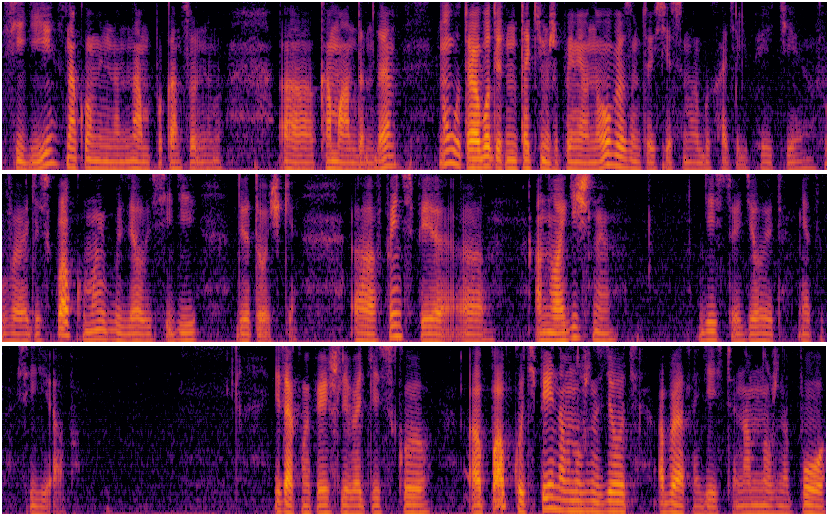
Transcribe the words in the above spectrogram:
CD, а, знакомым нам по консольным а, командам, да. Ну вот работает он таким же примерно образом, то есть если мы бы хотели перейти в Redis папку, мы бы сделали CD две точки. В принципе, аналогично действие делает метод cdup. Итак, мы перешли в родительскую а, папку. Теперь нам нужно сделать обратное действие. Нам нужно по,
